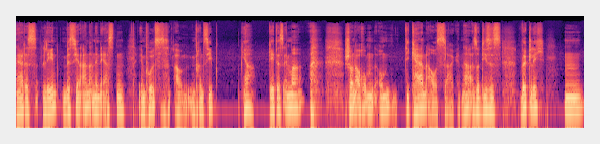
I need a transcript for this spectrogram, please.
Ja, das lehnt ein bisschen an an den ersten Impuls. Aber Im Prinzip, ja, geht es immer schon auch um, um die Kernaussage. Ne? Also dieses wirklich mh, hm,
